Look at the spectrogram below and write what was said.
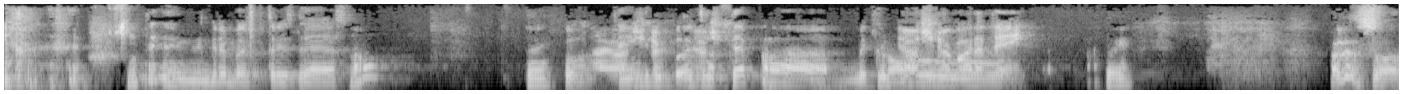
não tem Angry Birds 3DS, não? Tem, porra. Ah, tem Angry Birds até para micro-ondas. Eu acho que agora tem. tem. Olha só.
